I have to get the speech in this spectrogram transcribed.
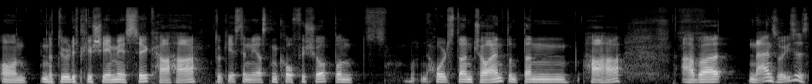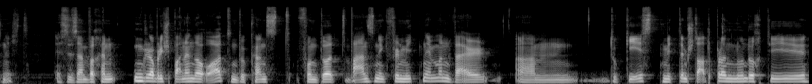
und natürlich klischeemäßig, haha, du gehst in den ersten Coffeeshop und holst da einen Joint und dann haha. Aber nein, so ist es nicht. Es ist einfach ein unglaublich spannender Ort und du kannst von dort wahnsinnig viel mitnehmen, weil ähm, du gehst mit dem Stadtplan nur durch die,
